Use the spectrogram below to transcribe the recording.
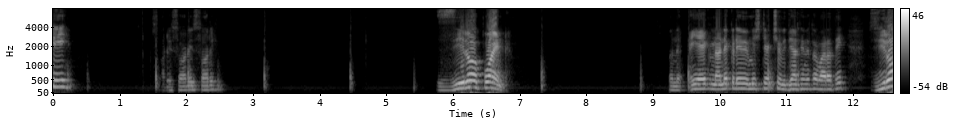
થી sorry sorry sorry zero point અને અહીંયા એક નાનકડી એવી મિસ્ટેક છે, વિદ્યાર્થી મિત્રો, મારાથી. ઝીરો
